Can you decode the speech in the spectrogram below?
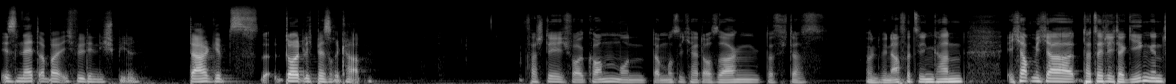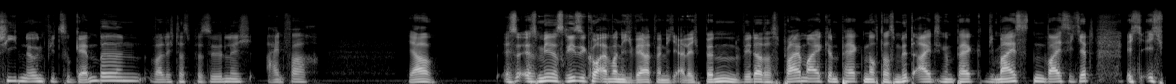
ist nett, aber ich will den nicht spielen. Da gibt es deutlich bessere Karten verstehe ich vollkommen und da muss ich halt auch sagen, dass ich das irgendwie nachvollziehen kann. Ich habe mich ja tatsächlich dagegen entschieden, irgendwie zu gambeln, weil ich das persönlich einfach, ja, es ist mir das Risiko einfach nicht wert, wenn ich ehrlich bin. Weder das Prime-Icon-Pack noch das Mid-Icon-Pack. Die meisten weiß ich jetzt. Ich, ich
